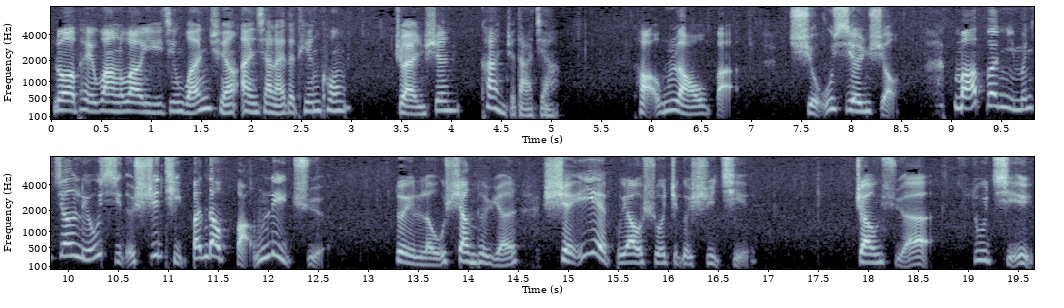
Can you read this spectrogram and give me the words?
洛佩望了望已经完全暗下来的天空，转身看着大家：“唐老板，裘先生。”麻烦你们将刘喜的尸体搬到房里去，对楼上的人谁也不要说这个事情。张雪、苏琪，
